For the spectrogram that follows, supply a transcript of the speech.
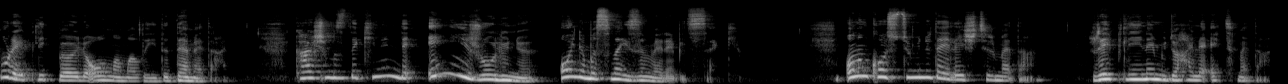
bu replik böyle olmamalıydı demeden karşımızdakinin de en iyi rolünü oynamasına izin verebilsek. Onun kostümünü de eleştirmeden, repliğine müdahale etmeden,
